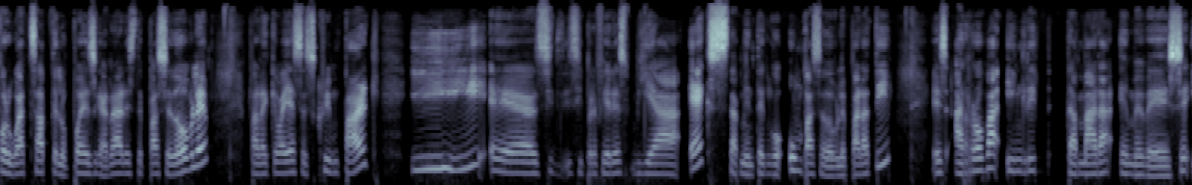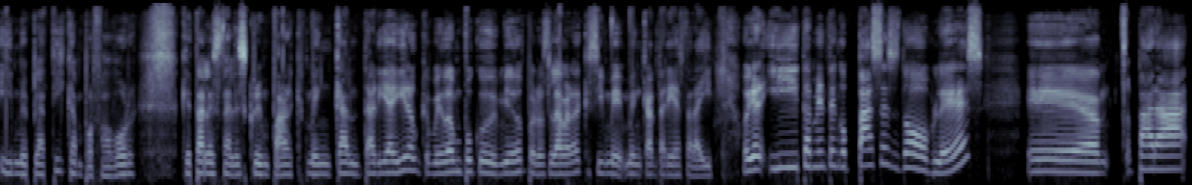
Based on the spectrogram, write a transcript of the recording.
Por WhatsApp te lo puedes ganar este pase doble para que vayas a Scream Park. Y eh, si, si prefieres vía X, también tengo un pase doble para ti. Es arroba Ingrid Tamara MBS y me platican, por favor, qué tal está el Scream Park. Me encantaría ir, aunque me da un poco de miedo, pero la verdad que sí me, me encantaría estar ahí. Oigan, y también tengo pases dobles eh, para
